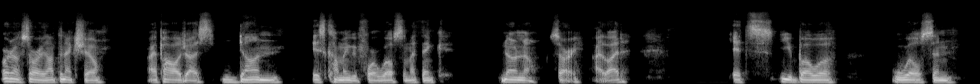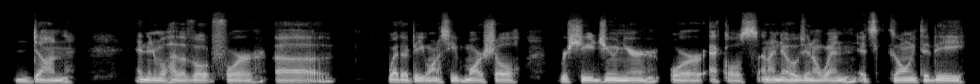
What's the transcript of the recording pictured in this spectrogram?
Or no, sorry, not the next show. I apologize. Dunn is coming before Wilson. I think. No, no, no. Sorry, I lied. It's Yeboah, Wilson, Dunn, and then we'll have a vote for uh, whether it be you want to see Marshall, Rasheed Jr. or Echols. And I know who's going to win. It's going to be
